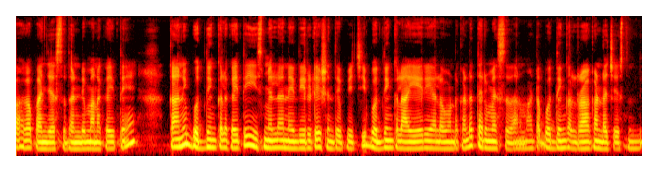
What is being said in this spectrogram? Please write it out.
బాగా పనిచేస్తుందండి మనకైతే. కానీ బొద్దింకలకైతే ఈ స్మెల్ అనేది ఇరిటేషన్ తెప్పించి బొద్దింకలు ఆ ఏరియాలో ఉండకుండా తరిమేస్తుంది అనమాట బొద్దింకలు రాకుండా చేస్తుంది.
